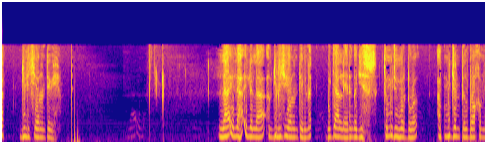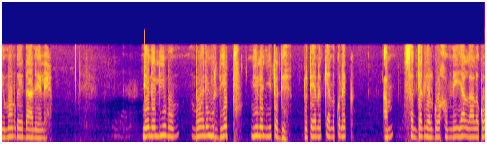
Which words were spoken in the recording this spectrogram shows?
ak julli ci yonante bi laa ilaha illallah ak julli ci yonante bi nag bu jàllee da nga gis ca mujj wérdu wa ab mujjantal boo xam ne ngay daaneele. Nee na lii moom mboole wird yépp nii la ñuy tëdde. Du tee nag kenn ku nekk am sa jagleel goo xam ne la ko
